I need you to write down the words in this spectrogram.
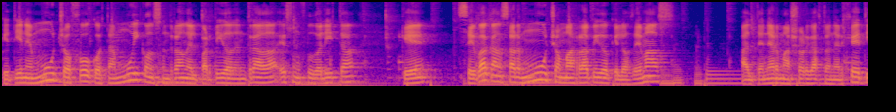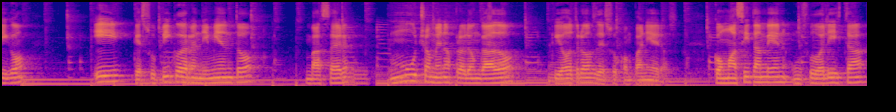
que tiene mucho foco, está muy concentrado en el partido de entrada, es un futbolista que se va a cansar mucho más rápido que los demás al tener mayor gasto energético y que su pico de rendimiento va a ser mucho menos prolongado que otros de sus compañeros. Como así también un futbolista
